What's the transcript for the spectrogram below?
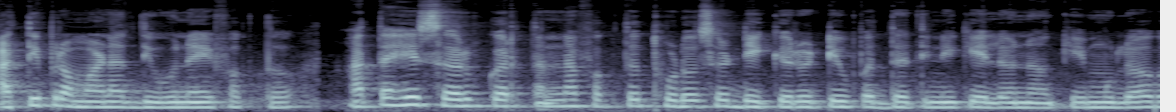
अति प्रमाणात देऊ नये फक्त. आता हे सर्व करताना फक्त थोडंसं डेकोरेटिव्ह पद्धतीने केलं ना की मुलं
